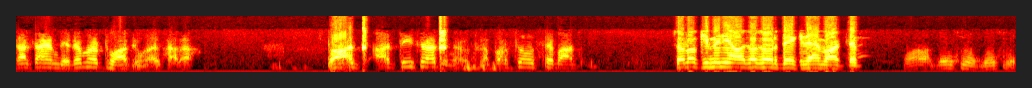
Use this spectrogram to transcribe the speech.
का टाइम दे दो मैं उठवा दूँगा सारा। तो आज आज तीसरा दिन है उसका परसों उससे बात चलो कि मैंने आगे और देख लें बात। हाँ देख लो देख लो।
